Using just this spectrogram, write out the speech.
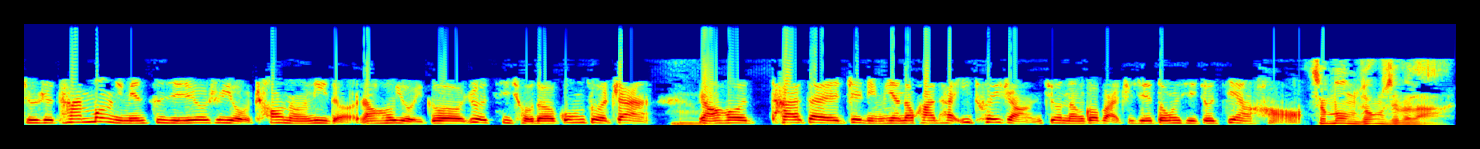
就是他梦里面自己又是有超能力的，然后有一个热气球的工作站，嗯然后他在这里面的话，他一推掌就能够把这些东西就建好。是梦中是不啦？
